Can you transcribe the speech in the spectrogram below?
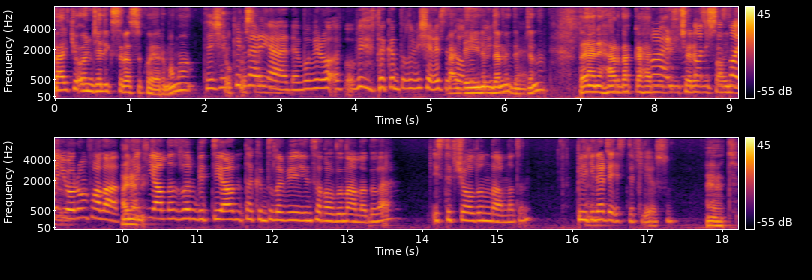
belki öncelik sırası koyarım ama çok da Teşekkürler saymam. yani. Bu bir bu bir takıntılı bir şerefsiz Ben olduğunu değilim değiştirme. demedim canım. Da yani her dakika her Hayır yediğim şundan çerezi işte saymıyorum. sayıyorum falan. Hayır, Demek yani- ki yalnızlığın bittiği an takıntılı bir insan olduğunu anladın ha. İstifçi olduğunu da anladın. Bilgileri de istifliyorsun. Evet.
